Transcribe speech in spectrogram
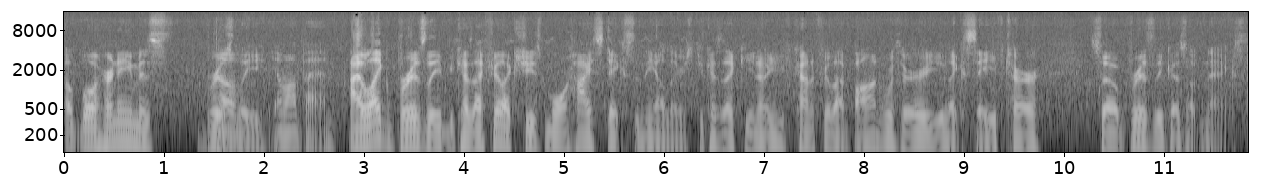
Uh, well, her name is Brisley. Oh, yeah, my bad. I like Brisley because I feel like she's more high stakes than the others because like you know you kind of feel that bond with her you like saved her so Brisley goes up next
